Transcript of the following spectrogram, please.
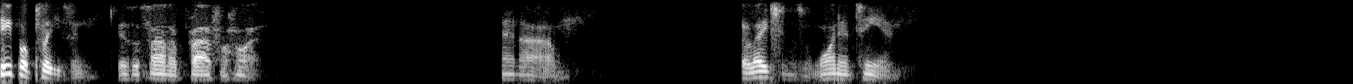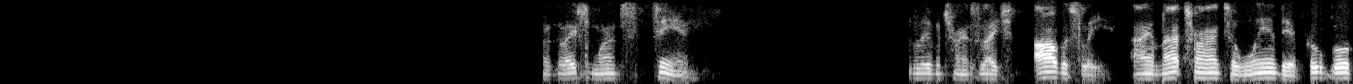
People pleasing is a sign of prideful heart. And um, Galatians 1 and 10. Galatians 1 10. Living Translation. Obviously, I am not trying to win the approval of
